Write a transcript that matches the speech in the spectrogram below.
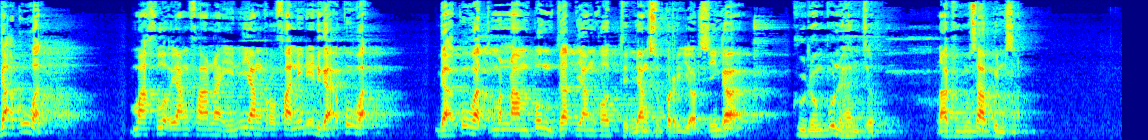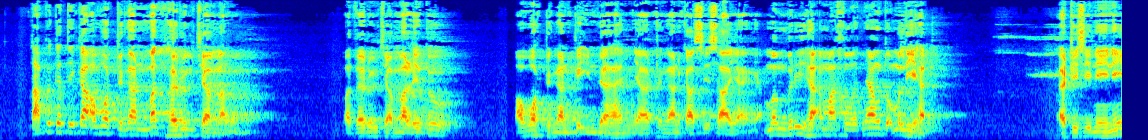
Enggak kuat. Makhluk yang fana ini, yang profan ini enggak kuat. Enggak kuat menampung zat yang qadim, yang superior sehingga gunung pun hancur. Nabi Musa pingsan. Tapi ketika Allah dengan madharul jamal, madharul jamal itu Allah dengan keindahannya, dengan kasih sayangnya, memberi hak makhluknya untuk melihat. Nah, di sini ini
